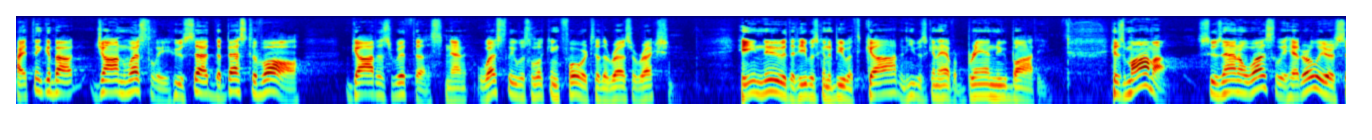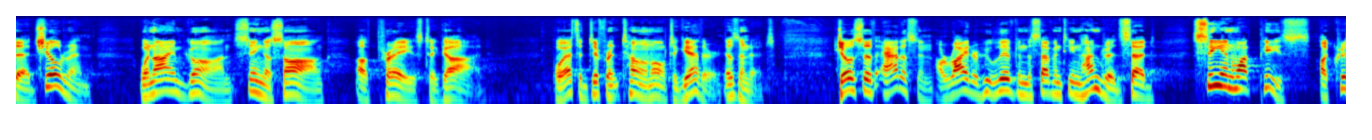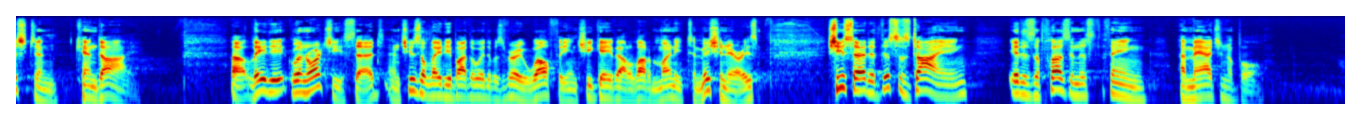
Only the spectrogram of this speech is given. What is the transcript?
I think about John Wesley, who said, The best of all, God is with us. Now, Wesley was looking forward to the resurrection. He knew that he was going to be with God and he was going to have a brand new body. His mama, Susanna Wesley, had earlier said, Children, when I am gone, sing a song of praise to God. Boy, that's a different tone altogether, isn't it? Joseph Addison, a writer who lived in the 1700s, said, See in what peace a Christian can die. Uh, lady Glenorchy said, and she's a lady, by the way, that was very wealthy, and she gave out a lot of money to missionaries. She said, If this is dying, it is the pleasantest thing imaginable.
